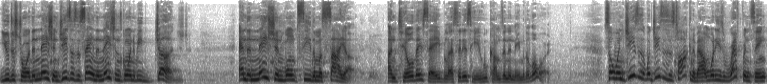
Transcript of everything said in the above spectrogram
you destroy the nation. Jesus is saying the nation's going to be judged. And the nation won't see the Messiah until they say, Blessed is he who comes in the name of the Lord. So when Jesus, what Jesus is talking about and what he's referencing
